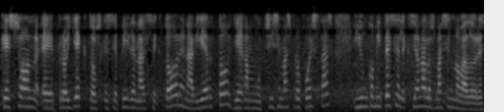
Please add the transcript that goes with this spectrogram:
que son eh, proyectos que se piden al sector en abierto, llegan muchísimas propuestas y un comité selecciona a los más innovadores.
